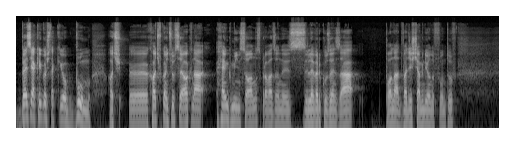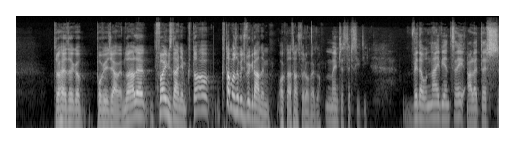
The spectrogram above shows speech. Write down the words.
bez jakiegoś takiego boom, choć, y, choć w końcówce okna Hank Minson sprowadzony z Leverkusen za ponad 20 milionów funtów. Trochę tego powiedziałem. No ale twoim zdaniem, kto, kto może być wygranym okna transferowego? Manchester City. Wydał najwięcej, ale też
